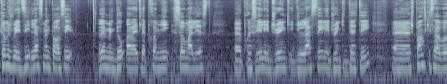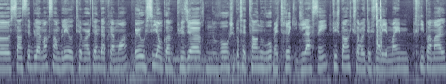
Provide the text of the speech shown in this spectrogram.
Comme je vous l'ai dit la semaine passée, le McDo allait être le premier sur ma liste euh, pour essayer les drinks glacés, les drinks d'été. Euh, je pense que ça va sensiblement ressembler au Tim Hortons d'après moi. Eux aussi ont comme plusieurs nouveaux, je sais pas si c'est tant nouveau, mais trucs glacés. Puis je pense que ça va être aussi dans les mêmes prix pas mal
